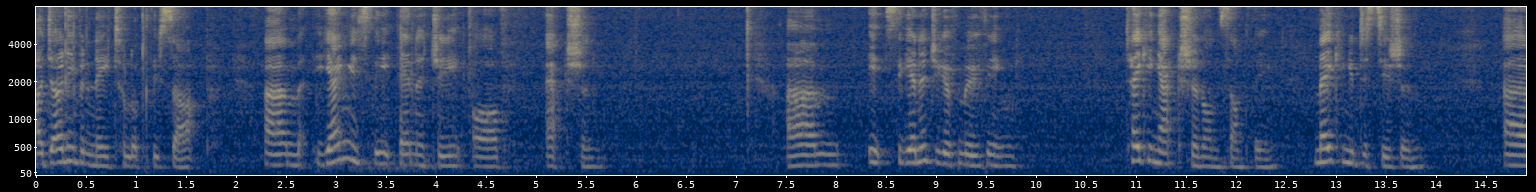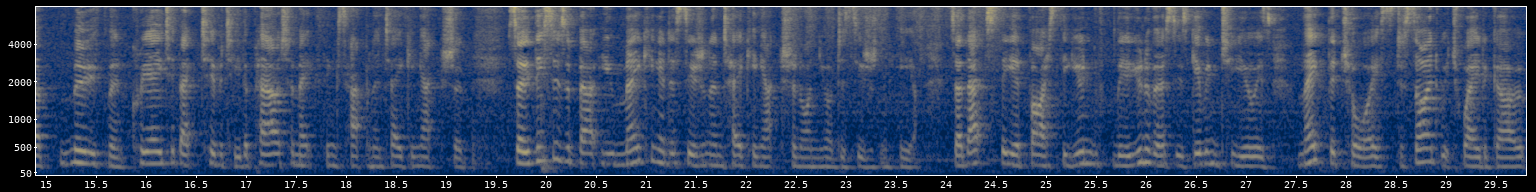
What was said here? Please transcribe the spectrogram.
I don't even need to look this up. Um, yang is the energy of action. Um, it's the energy of moving, taking action on something, making a decision, uh, movement, creative activity, the power to make things happen and taking action. So this is about you making a decision and taking action on your decision here. So that's the advice the, un the universe is giving to you is make the choice, decide which way to go,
